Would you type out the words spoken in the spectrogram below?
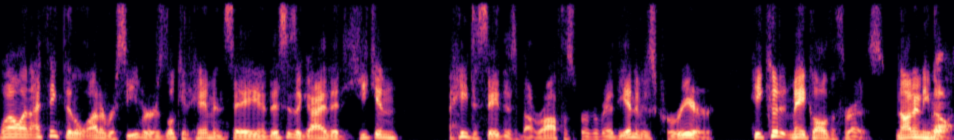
Well, and I think that a lot of receivers look at him and say, "This is a guy that he can." I hate to say this about Roethlisberger, but at the end of his career, he couldn't make all the throws. Not anymore. No.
